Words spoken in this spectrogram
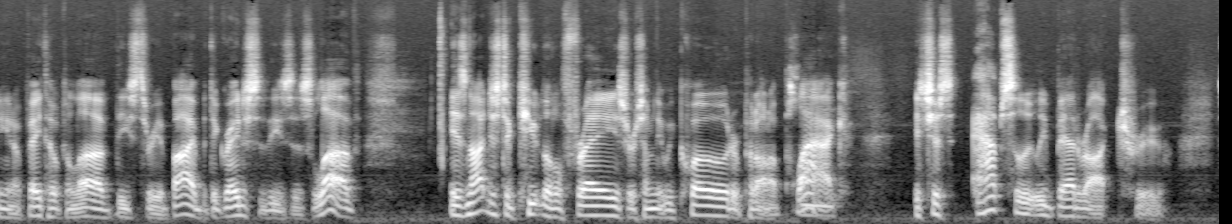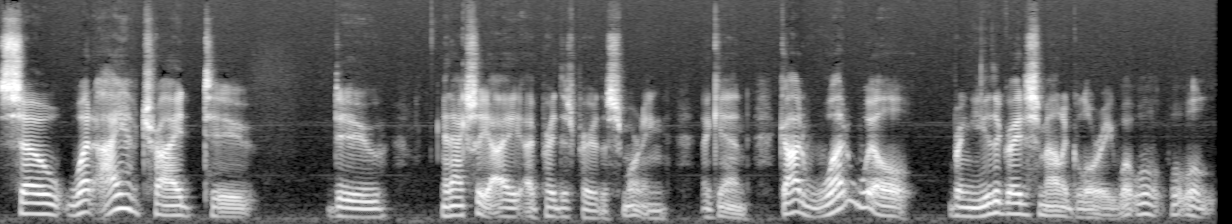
you know, faith, hope, and love, these three abide, but the greatest of these is love, is not just a cute little phrase or something we quote or put on a plaque. It's just absolutely bedrock true. So, what I have tried to do, and actually, I, I prayed this prayer this morning again God, what will bring you the greatest amount of glory? What will, what will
